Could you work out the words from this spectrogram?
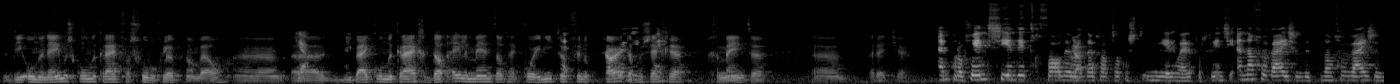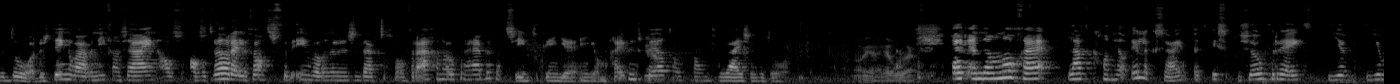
die ondernemers konden krijgen, als voetbalclub dan wel, uh, ja. uh, die wij konden krijgen, dat element dat kon je niet terugvinden op de site. We zeggen, gemeente, red je. En provincie in dit geval, ja. daar zat ook een stimulering bij de provincie. En dan verwijzen, we, dan verwijzen we door. Dus dingen waar we niet van zijn, als, als het wel relevant is voor de inwoner en ze daar toch wel vragen over hebben, dat zie je natuurlijk in je, in je omgevingsbeeld, dan, dan verwijzen we door. Oh ja, heel erg. Kijk, en dan nog, hè, laat ik gewoon heel eerlijk zijn. Het is zo breed. Je, je,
